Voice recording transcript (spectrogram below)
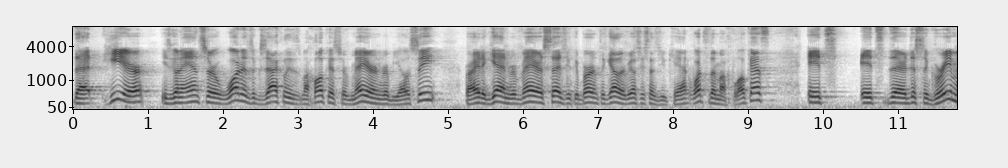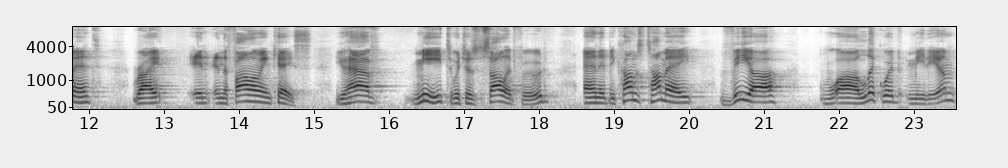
that here he's going to answer what is exactly this machlokes of Meir and Rabbi Yossi. Right? Again, Rabbi Meir says you can burn them together. Rabbi Yossi says you can't. What's the machlokes? It's it's their disagreement, right? In in the following case, you have meat, which is solid food, and it becomes tame via uh, liquid medium.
